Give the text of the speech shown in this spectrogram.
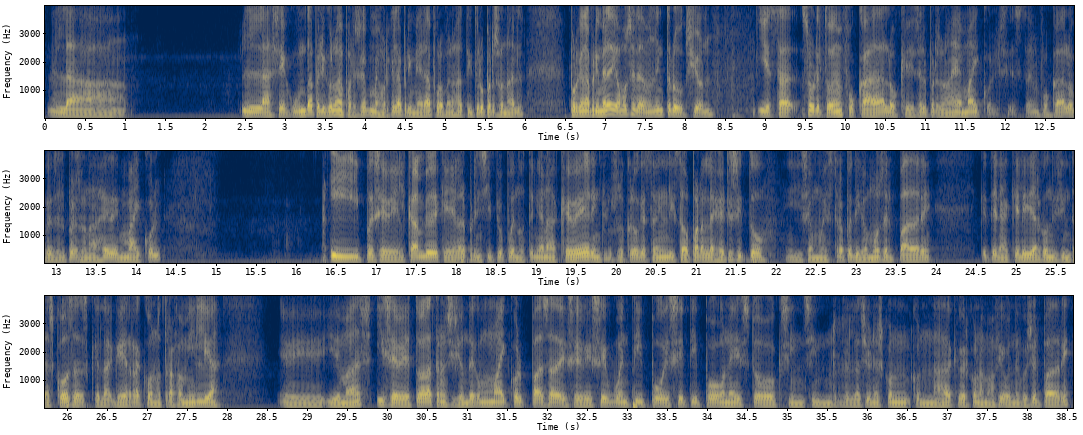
la la segunda película me parece mejor que la primera, por lo menos a título personal, porque en la primera digamos se le da una introducción y está sobre todo enfocada a lo que es el personaje de Michael, si está enfocada a lo que es el personaje de Michael y pues se ve el cambio de que él al principio pues no tenía nada que ver, incluso creo que está enlistado para el ejército y se muestra pues digamos el padre que tenía que lidiar con distintas cosas, que la guerra con otra familia eh, y demás. Y se ve toda la transición de cómo Michael pasa de ser ese buen tipo, ese tipo honesto, sin, sin relaciones con, con nada que ver con la mafia o el negocio del padre,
